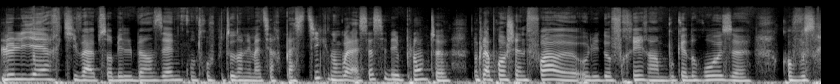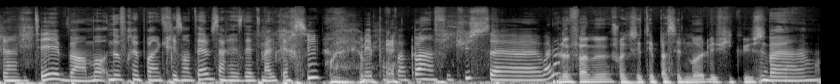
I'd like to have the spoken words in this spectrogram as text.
Le lierre qui va absorber le benzène qu'on trouve plutôt dans les matières plastiques. Donc voilà, ça c'est des plantes. Donc la prochaine fois, euh, au lieu d'offrir un bouquet de roses euh, quand vous serez invité, ben n'offrez pas un chrysanthème, ça risque d'être mal perçu. mais pourquoi pas un ficus euh, Voilà. Le fameux, je crois que c'était passé de mode, les ficus. Ben,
